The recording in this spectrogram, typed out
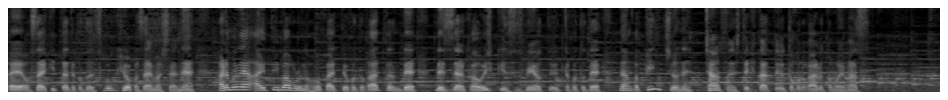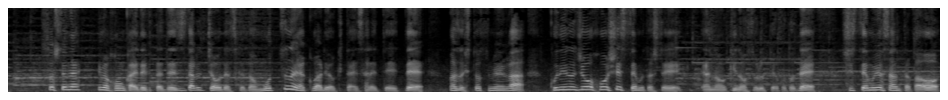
えー、抑え切ったということですごく評価されましたよね。あれもね、IT バブルの崩壊ということがあったので、デジタル化を一気に進めようといったことで、なんかピンチをね、チャンスにしてきたというところがあると思います。そしてね、今今回できたデジタル庁ですけど、6つの役割を期待されていて、まず1つ目が、国の情報システムとしてあの機能するということで、システム予算とかを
